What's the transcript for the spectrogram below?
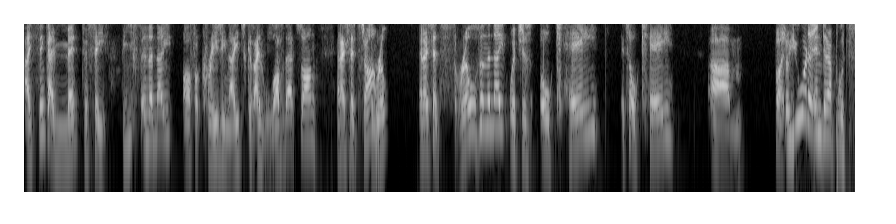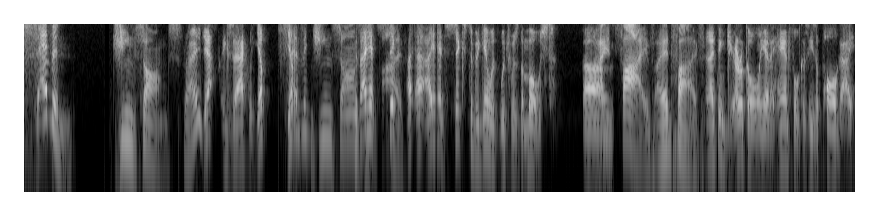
I think I meant to say "Thief in the Night" off of Crazy Nights because I love that song, and I said song. "Thrill," and I said "Thrills in the Night," which is okay. It's okay. Um, but so you would have ended up with seven Gene songs, right? yeah, exactly. Yep. Yep. seven Gene songs. Because I and had six. I, I had six to begin with, which was the most. Um, I had five. I had five. and I think Jericho only had a handful because he's a Paul guy.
